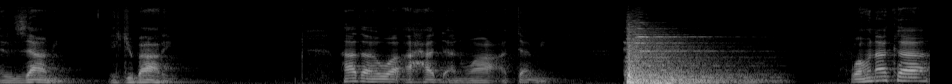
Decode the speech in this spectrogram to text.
إلزامي إجباري. هذا هو أحد أنواع التأمين. وهناك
